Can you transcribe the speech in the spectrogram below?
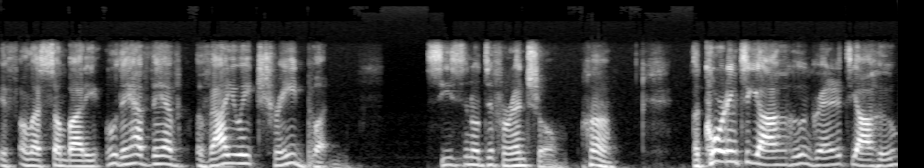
if unless somebody, oh, they have they have evaluate trade button, seasonal differential, huh? According to Yahoo, and granted it's Yahoo,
